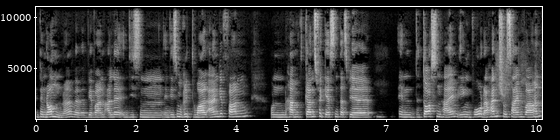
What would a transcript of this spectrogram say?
benommen. Ne? Wir waren alle in diesem, in diesem Ritual angefangen und haben ganz vergessen, dass wir in Dossenheim irgendwo oder Handschuhsheim waren.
